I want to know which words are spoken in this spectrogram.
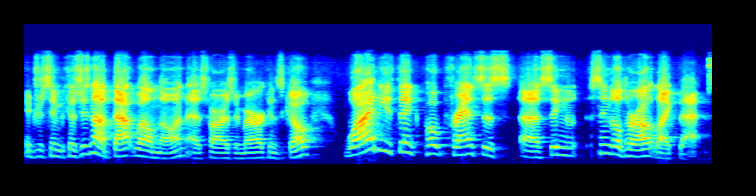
interesting because she's not that well known as far as Americans go. Why do you think Pope Francis uh, sing, singled her out like that?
